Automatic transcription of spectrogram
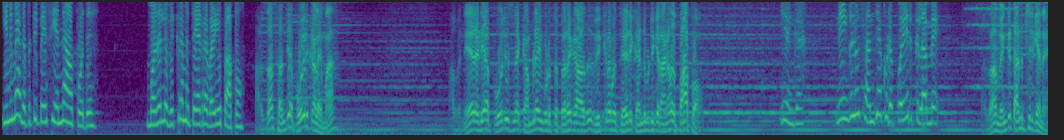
இனிமே அதை பத்தி பேசி என்ன ஆக போகுது? முதல்ல விக்ரம தேடுற வழியை பாப்போம் அதுதான் சந்தியா போயிருக்காளேமா அவ நேரடியா போலீஸ்ல கம்ப்ளைண்ட் கொடுத்த பிறகாவது விக்ரம தேடி கண்டுபிடிக்கிறாங்களா பாப்போம் ஏங்க நீங்களும் சந்தியா கூட போயிருக்கலாமே. அதான் வெங்கட் அனுப்பிச்சிருக்கேனே.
